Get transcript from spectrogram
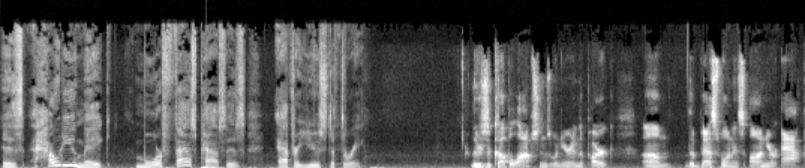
is how do you make more fast passes after you use the three? There's a couple options when you're in the park. Um, the best one is on your app.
